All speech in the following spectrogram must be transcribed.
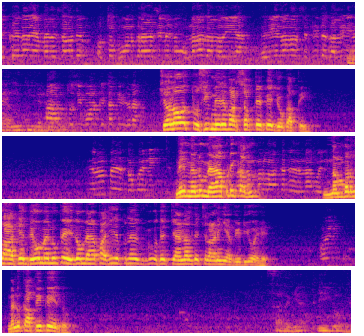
ਇੱਕ ਇਹਨਾਂ ਨੇ ਐਮਐਲਏ ਸਾਹਿਬ ਦੇ ਉੱਥੋਂ ਫੋਨ ਕਰਾਇਆ ਸੀ ਮੈਨੂੰ ਉਹਨਾਂ ਨਾਲ ਗੱਲ ਹੋਈ ਆ। ਮੇਰੀ ਇਹਨਾਂ ਨਾਲ ਸਿੱਧੀ ਤਾਂ ਗੱਲ ਹੀ ਨਹੀਂ ਹੋਈ। ਆਹ ਤੁਸੀਂ ਫੋਨ ਕੀਤਾ ਤੀਸਰਾ। ਚਲੋ ਤੁਸੀਂ ਮੇਰੇ WhatsApp ਤੇ ਭੇਜੋ ਕਾਪੀ। ਇਹਨੂੰ ਭੇਜ ਦਿਓ ਕੋਈ ਨਹੀਂ। ਨਹੀਂ ਮੈਨੂੰ ਮੈਂ ਆਪਣੀ ਕੰਮ ਨੰਬਰ ਲਾ ਕੇ ਦੇ ਦੇਣਾ ਕੋਈ ਨੰਬਰ ਲਾ ਕੇ ਦਿਓ ਮੈਨੂੰ ਭੇਜ ਦਿਓ। ਮੈਂ ਭਾਜੀ ਆਪਣੇ ਉਹਦੇ ਚੈਨਲ ਤੇ ਚਲਾਣੀ ਹੈ ਵੀਡੀਓ ਇਹ। ਕੋਈ ਨਹੀਂ। ਮੈਨੂੰ ਕਾਪੀ ਭੇਜ ਦਿਓ। ਸੜ ਗਿਆ ਠੀਕ ਹੋ ਗਿਆ।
